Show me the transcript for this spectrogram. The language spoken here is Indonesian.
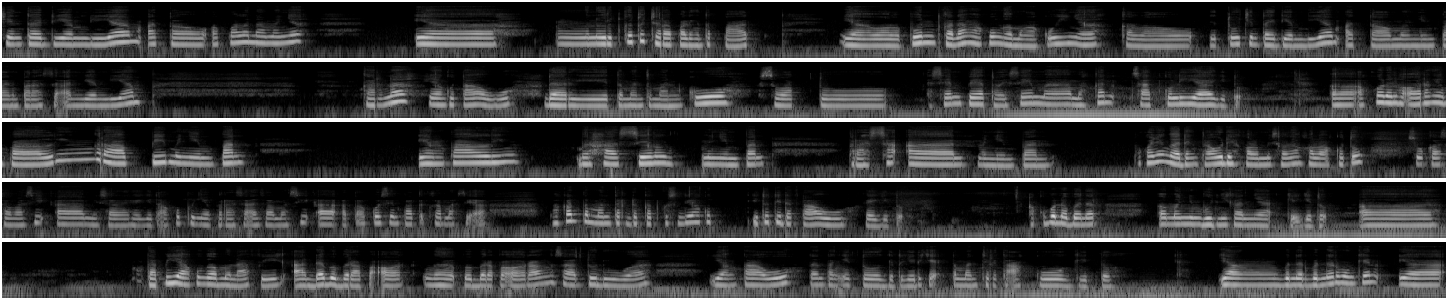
cinta diam-diam atau apalah namanya ya mm, menurutku tuh cara paling tepat. Ya walaupun kadang aku nggak mengakuinya kalau itu cinta diam-diam atau menyimpan perasaan diam-diam. Karena yang ku tahu dari teman-temanku sewaktu SMP atau SMA bahkan saat kuliah gitu uh, aku adalah orang yang paling rapi menyimpan yang paling berhasil menyimpan perasaan menyimpan pokoknya nggak ada yang tahu deh kalau misalnya kalau aku tuh suka sama si A misalnya kayak gitu aku punya perasaan sama si A atau aku simpatik sama si A bahkan teman terdekatku sendiri aku itu tidak tahu kayak gitu. Aku benar-benar uh, menyembunyikannya kayak gitu. Uh, tapi ya aku nggak munafik ada beberapa orang beberapa orang satu dua yang tahu tentang itu gitu. Jadi kayak teman cerita aku gitu. Yang bener-bener mungkin ya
